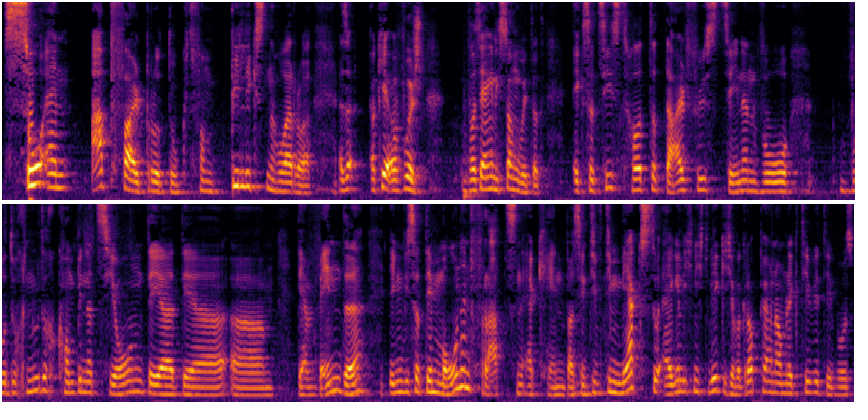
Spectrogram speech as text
so ein Abfallprodukt vom billigsten Horror. Also, okay, aber wurscht. Was ich eigentlich sagen wollte, Exorzist hat total viele Szenen, wo wodurch nur durch Kombination der, der, ähm, der Wände irgendwie so Dämonenfratzen erkennbar sind. Die, die merkst du eigentlich nicht wirklich, aber gerade Paranormal Activity, wo's,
